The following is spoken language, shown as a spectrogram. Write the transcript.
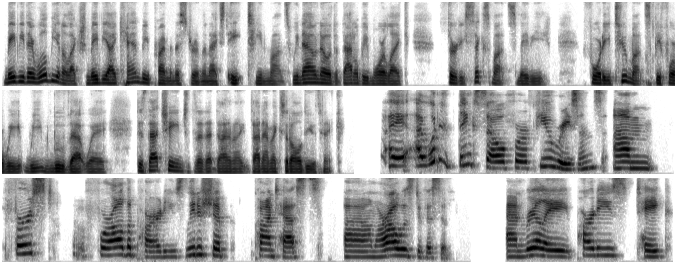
maybe there will be an election. Maybe I can be prime minister in the next 18 months. We now know that that'll be more like 36 months, maybe 42 months before we we move that way. Does that change the dynamic, dynamics at all? Do you think? I, I wouldn't think so for a few reasons. Um, first, for all the parties, leadership contests um, are always divisive. And really, parties take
